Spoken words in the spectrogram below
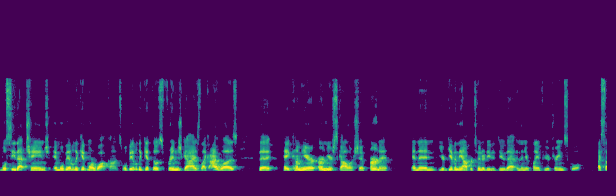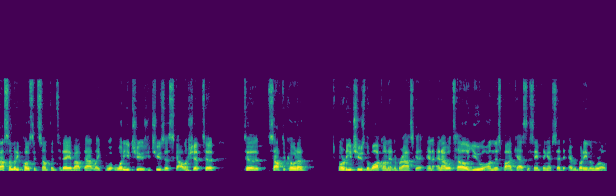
we'll see that change and we'll be able to get more walk-ons. We'll be able to get those fringe guys like I was that, hey, come here, earn your scholarship, earn it, and then you're given the opportunity to do that, and then you're playing for your dream school. I saw somebody posted something today about that. Like, what, what do you choose? You choose a scholarship to to South Dakota, or do you choose the walk on at Nebraska? And and I will tell you on this podcast the same thing I've said to everybody in the world.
